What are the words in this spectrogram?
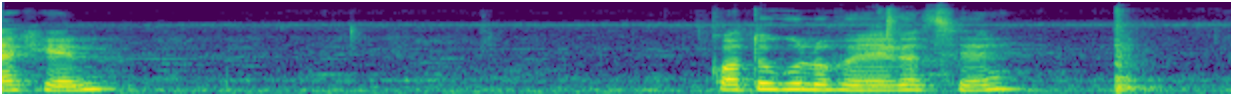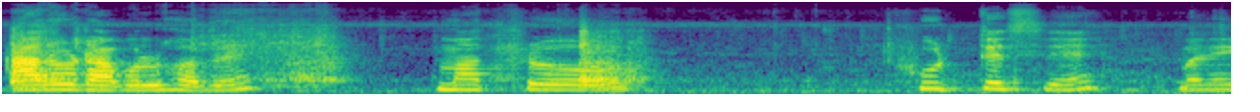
দেখেন, কতগুলো হয়ে গেছে, আরও ডাবল হবে। মাত্র ফুটতেছে মানে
